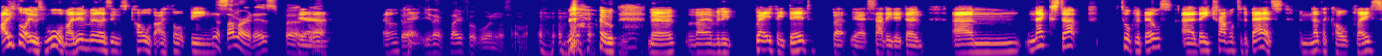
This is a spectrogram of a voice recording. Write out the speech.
I thought it was warm. I didn't realize it was cold. I thought being in the summer it is, but yeah. yeah. Okay. But you don't play football in the summer. no, no. I mean, great if they did, but yeah, sadly they don't. Um, next up, talking of the Bills, uh, they travel to the Bears, another cold place.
